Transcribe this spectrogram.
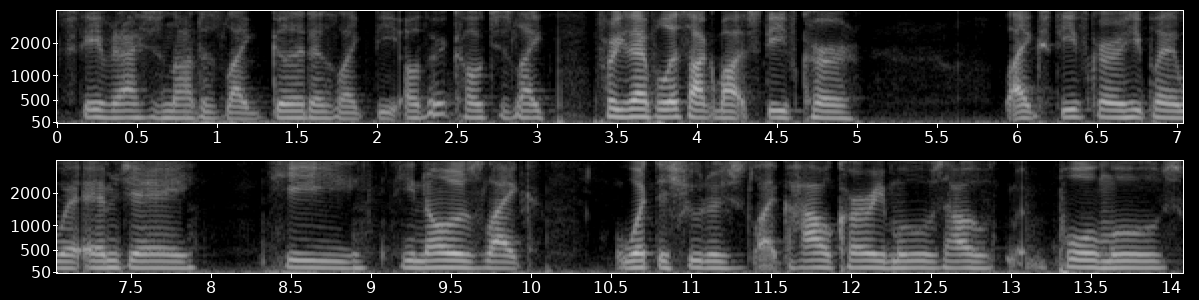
Steve Nash is not as like good as like the other coaches. Like, for example, let's talk about Steve Kerr. Like Steve Kerr, he played with MJ. He he knows like what the shooters like, how Curry moves, how Poole moves.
